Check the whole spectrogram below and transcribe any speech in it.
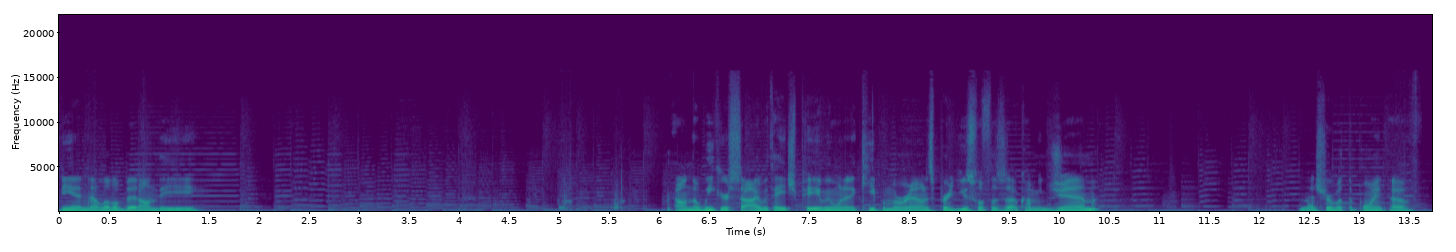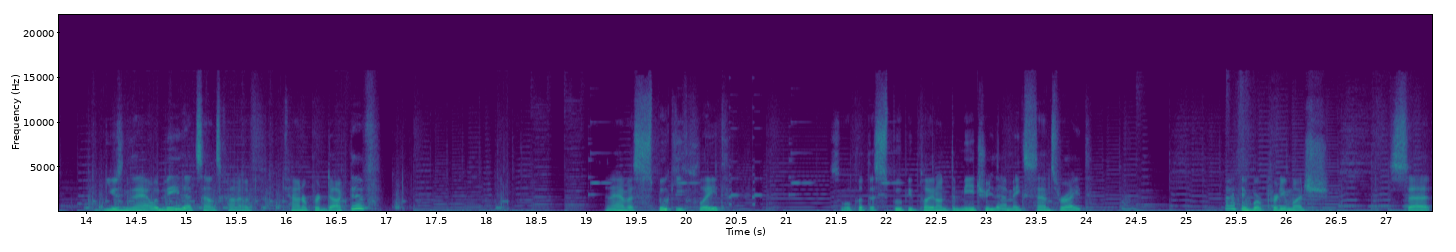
Being a little bit on the... On the weaker side with HP, we wanted to keep him around. It's pretty useful for this upcoming gym. I'm not sure what the point of using that would be. That sounds kind of counterproductive. And I have a spooky plate. So we'll put the spooky plate on Dimitri. That makes sense, right? I think we're pretty much set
